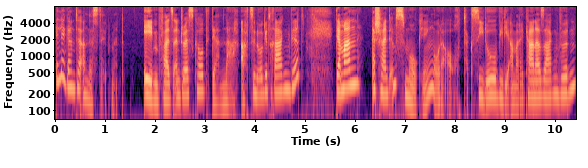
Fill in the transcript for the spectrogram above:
elegante Understatement ebenfalls ein Dresscode, der nach 18 Uhr getragen wird. Der Mann erscheint im Smoking oder auch Tuxedo, wie die Amerikaner sagen würden,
